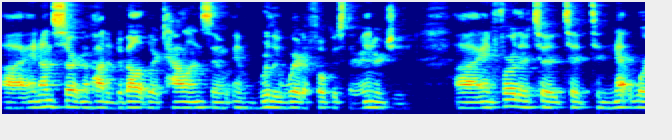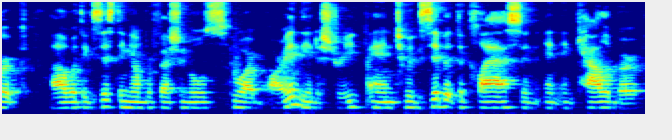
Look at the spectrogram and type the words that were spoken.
uh, and uncertain of how to develop their talents and, and really where to focus their energy. Uh, and further, to, to, to network uh, with existing young professionals who are, are in the industry and to exhibit the class and, and, and caliber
